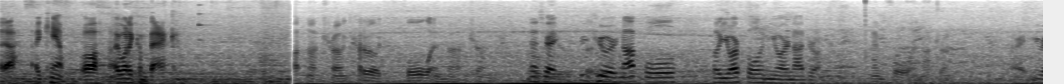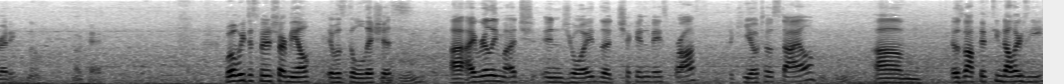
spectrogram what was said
Yeah, I can't. Oh, I want to come back. Not, not drunk. How do I like full and not drunk? That's right. You are not full. Well, you are full and you are not drunk. I'm full and not drunk. All right, you ready? No. Okay. Well, we just finished our meal. It was delicious. Mm-hmm. Uh, I really much enjoyed the chicken-based broth, the Kyoto style. Mm-hmm. Um, it was about fifteen dollars each,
